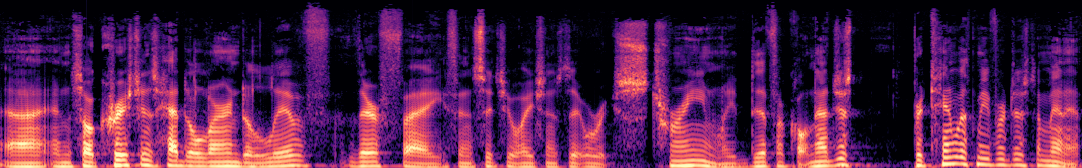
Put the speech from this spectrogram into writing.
Uh, and so Christians had to learn to live their faith in situations that were extremely difficult. Now, just Pretend with me for just a minute.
